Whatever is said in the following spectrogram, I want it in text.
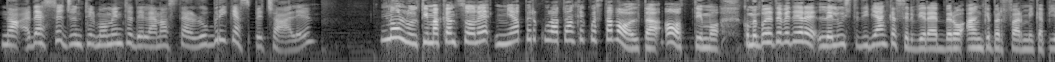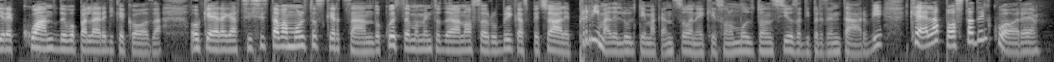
No, adesso è giunto il momento della nostra rubrica speciale. Non l'ultima canzone, mi ha perculato anche questa volta. Ottimo. Come potete vedere, le liste di Bianca servirebbero anche per farmi capire quando devo parlare di che cosa. Ok, ragazzi, si stava molto scherzando. Questo è il momento della nostra rubrica speciale, prima dell'ultima canzone che sono molto ansiosa di presentarvi, che è la posta del cuore.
